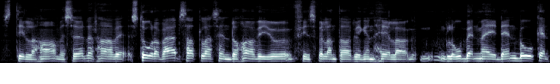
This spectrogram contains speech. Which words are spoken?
Stilla havet, Söderhavet, Stora världsatlasen. Då har vi ju, finns väl antagligen hela Globen med i den boken.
